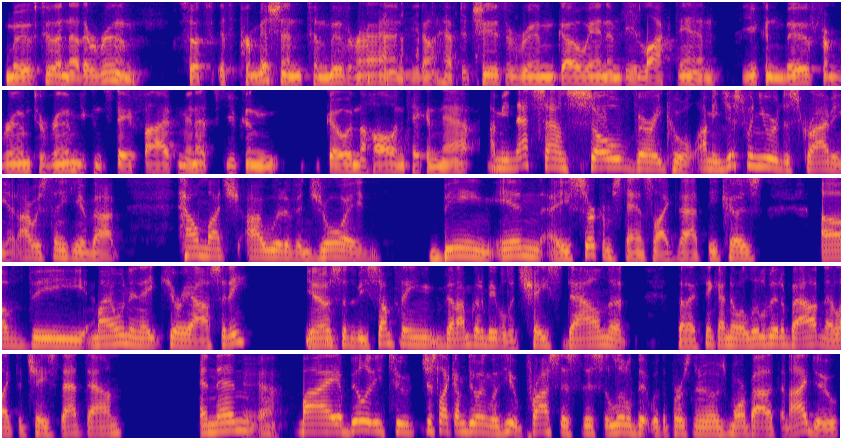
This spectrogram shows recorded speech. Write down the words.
move to another room. So it's it's permission to move around. You don't have to choose a room, go in and be locked in. You can move from room to room. You can stay five minutes. You can go in the hall and take a nap. I mean, that sounds so very cool. I mean, just when you were describing it, I was thinking about how much I would have enjoyed being in a circumstance like that because of the my own innate curiosity you know mm-hmm. so to be something that i'm going to be able to chase down that that i think i know a little bit about and i like to chase that down and then yeah. my ability to just like i'm doing with you process this a little bit with a person who knows more about it than i do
